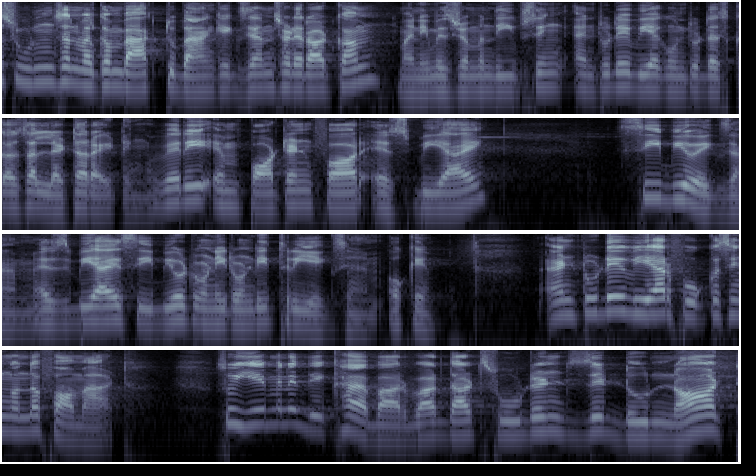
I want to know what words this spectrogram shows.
students and welcome back to bankexamstoday.com. My name is Ramandeep Singh and today we are going to discuss the letter writing. Very important for SBI CBO exam. SBI CBO 2023 exam. Okay. And today we are focusing on the format. So ये मैंने देखा है बार बार that students do not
